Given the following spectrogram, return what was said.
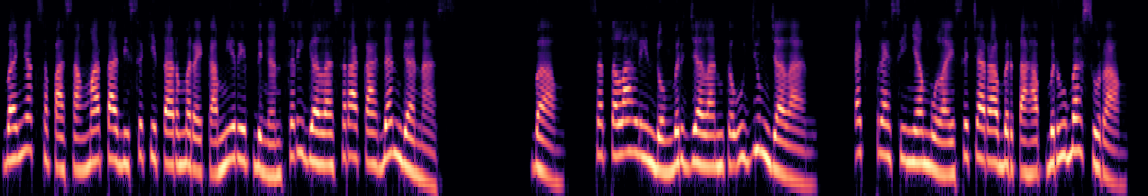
Banyak sepasang mata di sekitar mereka mirip dengan serigala serakah dan ganas. Bam! Setelah Lindong berjalan ke ujung jalan, ekspresinya mulai secara bertahap berubah suram.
